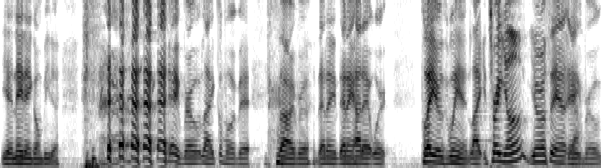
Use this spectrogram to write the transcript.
Yeah, Nate ain't gonna be there. hey, bro, like, come on, man. Sorry, bro. That ain't that ain't how that work. Players win. Like Trae Young, you know what I'm saying? Hey, bro.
